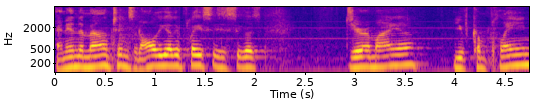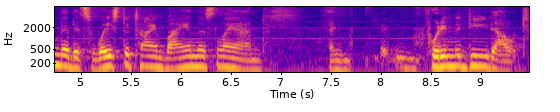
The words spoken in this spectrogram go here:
and in the mountains, and all the other places. He goes, Jeremiah, you've complained that it's waste of time buying this land and putting the deed out,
